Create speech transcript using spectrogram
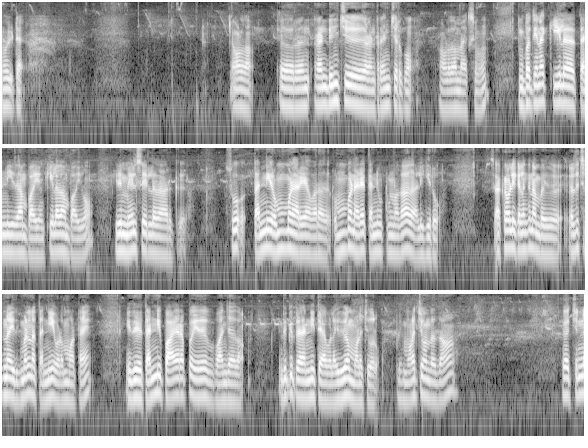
மூடிட்டேன். அவ்வளோதான் ரெண்டு ரெண்டு இன்ச்சு ரெண்டரை இன்ச் இருக்கும். அவ்வளோதான் மேக்ஸிமம் இங்கே பார்த்தீங்கன்னா கீழே தண்ணி தான் பாயும். கீழே தான் பாயும். இது மேல் சைடில் தான் இருக்குது ஸோ தண்ணி ரொம்ப நிறையா வராது. ரொம்ப நிறைய தண்ணி விட்டோம்னா தான் அது அழுகிரும் சக்கரவள்ளி கிழங்கு நம்ம இது விதைச்சோம்னா இதுக்கு மேலே நான் தண்ணியை விட மாட்டேன். இது தண்ணி பாயிறப்ப இது பாஞ்சாதான். இதுக்கு தண்ணி தேவையில்லை. இதுவே முளைச்சி வரும். இப்படி முளைச்சி வந்தது தான் சின்ன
